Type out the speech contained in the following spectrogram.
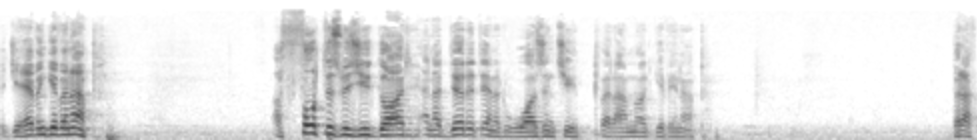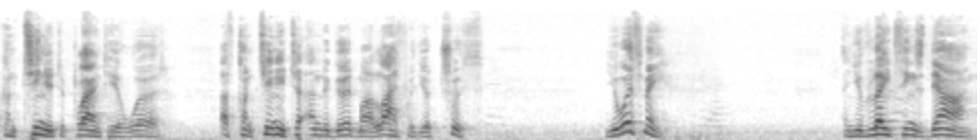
but you haven't given up. I thought this was you, God, and I did it, and it wasn't you, but I'm not giving up. But I've continued to ply into your word. I've continued to undergird my life with your truth. You with me? And you've laid things down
